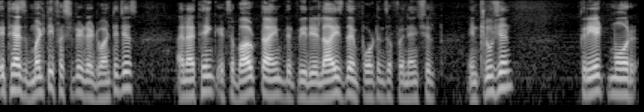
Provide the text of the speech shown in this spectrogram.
it has multi faceted advantages and I think it's about time that we realise the importance of financial inclusion create more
